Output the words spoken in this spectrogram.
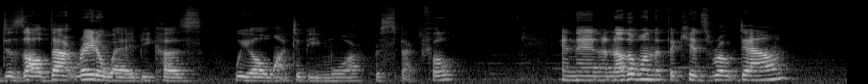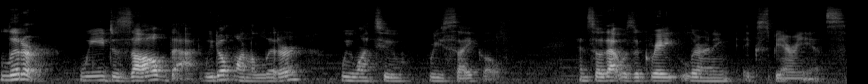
dissolved that right away because we all want to be more respectful. And then another one that the kids wrote down litter. We dissolve that. We don't want to litter. We want to recycle. And so that was a great learning experience.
